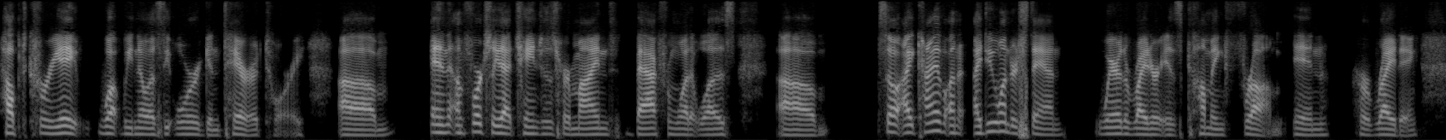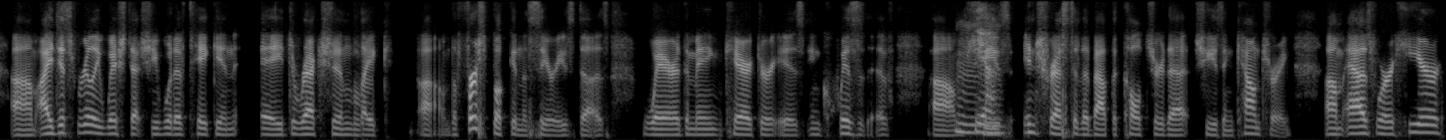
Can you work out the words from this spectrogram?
helped create what we know as the Oregon Territory. Um, and unfortunately, that changes her mind back from what it was. Um, so I kind of un- I do understand where the writer is coming from in her writing. Um, I just really wish that she would have taken a direction like um, the first book in the series does, where the main character is inquisitive. Um, mm, yeah. She's interested about the culture that she's encountering. Um, as we're here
